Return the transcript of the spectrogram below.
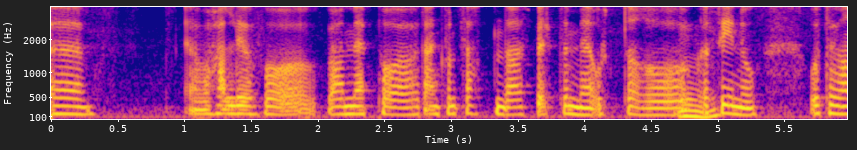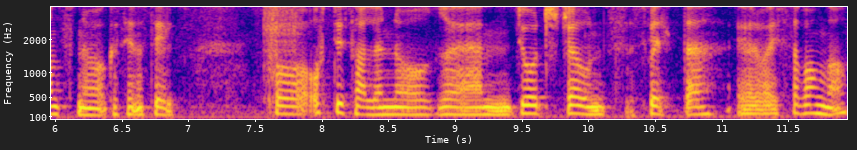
Uh, jeg var heldig å få være med på den konserten da jeg spilte med Otter og Casino. Otter Hansen og Casino Steel. På 80-tallet, når um, George Jones spilte, ja, det var i Stavanger.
